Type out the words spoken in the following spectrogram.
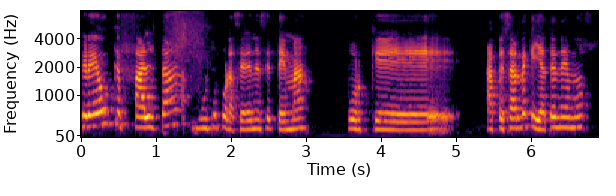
Creo que falta mucho por hacer en ese tema porque a pesar de que ya tenemos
